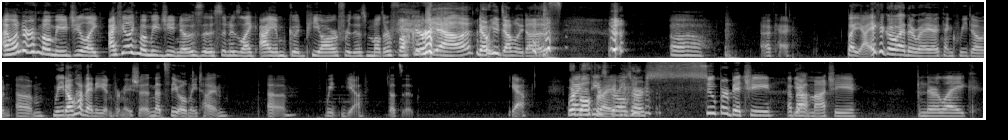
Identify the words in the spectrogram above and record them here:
I wonder if Momiji like I feel like Momiji knows this and is like, I am good PR for this motherfucker. yeah, no, he definitely does. Oh, okay. But yeah, it could go either way. I think we don't um we don't have any information. That's the only time. Um we yeah, that's it. Yeah. We're but both these right. girls are super bitchy about Yeah. Machi, and they're like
